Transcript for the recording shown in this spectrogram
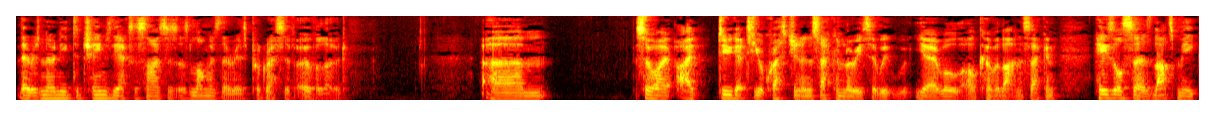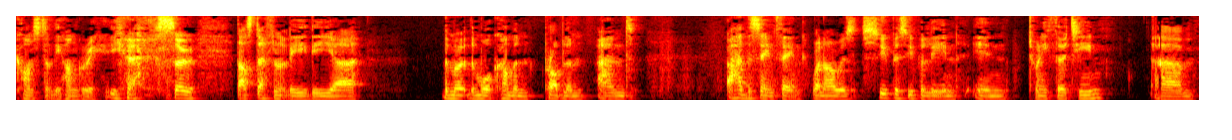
there is no need to change the exercises as long as there is progressive overload. Um, so I, I do get to your question in a second, Larissa. We, we, yeah, well, I'll cover that in a second. Hazel says that's me, constantly hungry. Yeah, so that's definitely the uh, the, mo- the more common problem. And I had the same thing when I was super super lean in 2013. Um,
